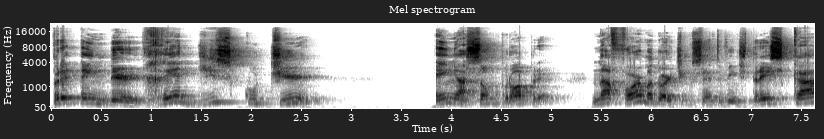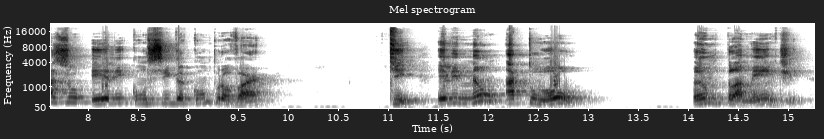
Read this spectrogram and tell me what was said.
pretender rediscutir em ação própria na forma do artigo 123, caso ele consiga comprovar que ele não atuou amplamente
